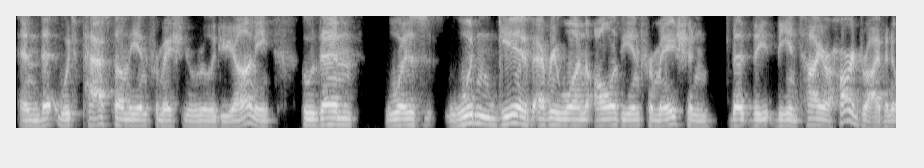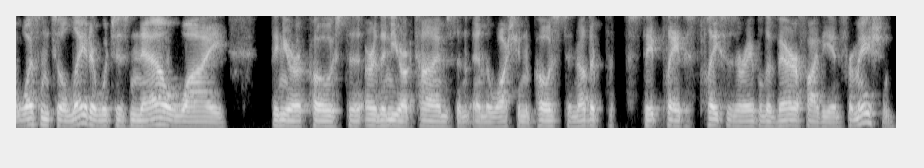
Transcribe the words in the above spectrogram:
and that which passed on the information to Rudy Giuliani, who then was wouldn't give everyone all of the information that the the entire hard drive, and it wasn't until later, which is now why the New York Post or the New York Times and, and the Washington Post and other state places are able to verify the information,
